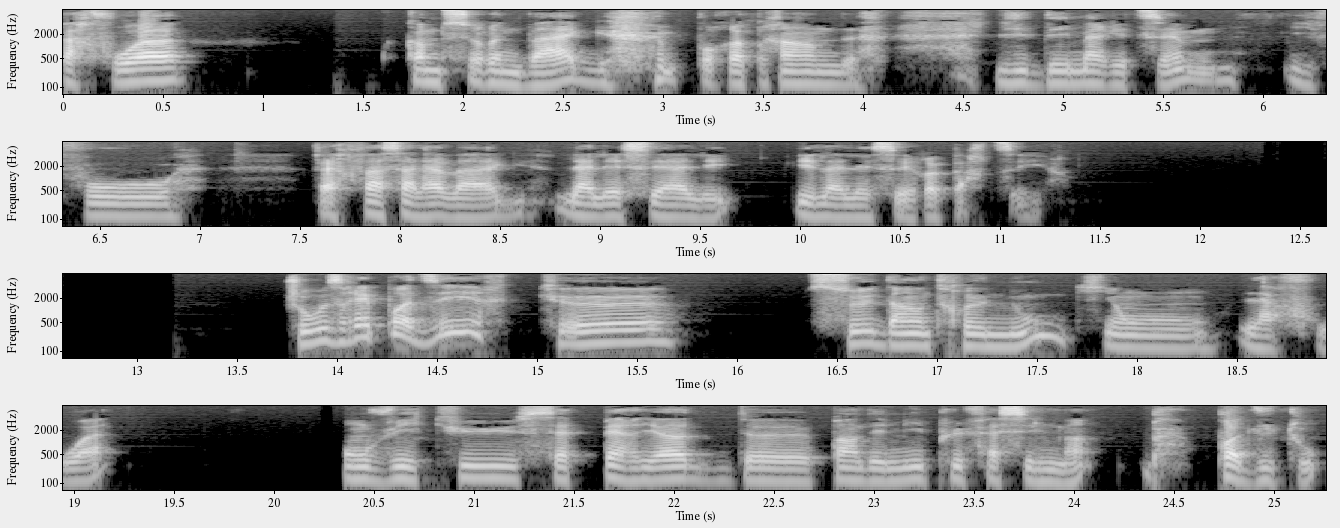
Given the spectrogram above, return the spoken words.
Parfois, comme sur une vague, pour reprendre l'idée maritime, il faut faire face à la vague, la laisser aller et la laisser repartir. J'oserais pas dire que ceux d'entre nous qui ont la foi ont vécu cette période de pandémie plus facilement. Pas du tout,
